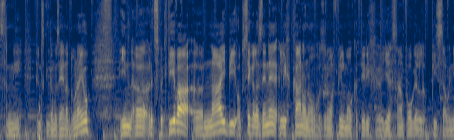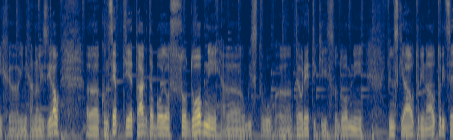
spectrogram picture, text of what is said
strani Filmskega muzeja na Dunaju. In eh, perspektiva eh, naj bi obsegala zdaj ne lih kanonov, oziroma filmov, katerih je sam Vogel pisal in jih, in jih analiziral. Eh, koncept je tak, da bodo sodobni uh, v bistvu, uh, teoretiki, sodobni filmski avtori in avtorice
